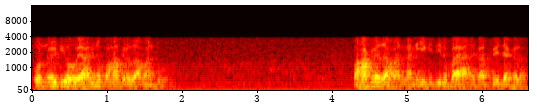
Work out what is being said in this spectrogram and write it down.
ඔන්න ඔය ටික හොයාගෙන පහ කර දාමන්න ඕන. පහ කර දාමන්න නම් ඒකේ තියෙන භයානකත්වය දැකලා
